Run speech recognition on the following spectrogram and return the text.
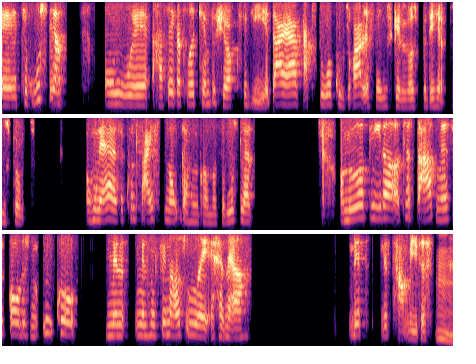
øh, til Rusland, og øh, har sikkert fået et kæmpe chok, fordi øh, der er ret store kulturelle forskelle også på det her tidspunkt. Og hun er altså kun 16 år, da hun kommer til Rusland. Og møder Peter, og til at starte med, så går det sådan ok, men, men hun finder også ud af, at han er lidt, lidt tam i det. Mm.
